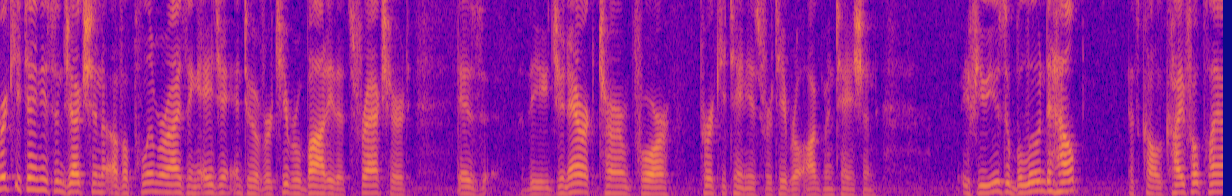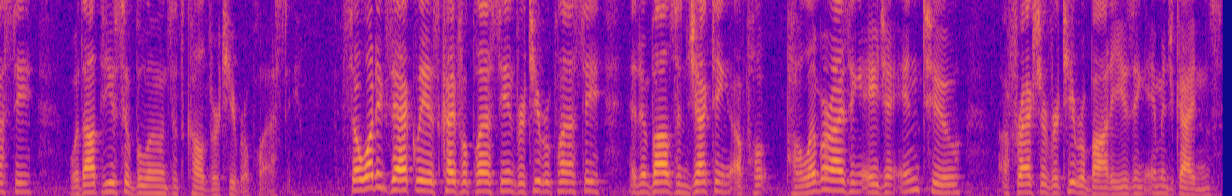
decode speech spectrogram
Percutaneous injection of a polymerizing agent into a vertebral body that's fractured is the generic term for percutaneous vertebral augmentation. If you use a balloon to help, it's called kyphoplasty. Without the use of balloons, it's called vertebroplasty. So what exactly is kyphoplasty and vertebroplasty? It involves injecting a polymerizing agent into a fractured vertebral body using image guidance.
